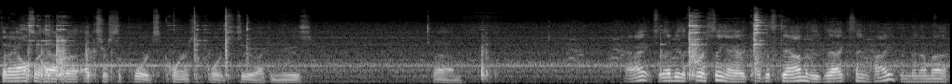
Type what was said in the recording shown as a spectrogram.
Then I also have uh, extra supports, corner supports too I can use. Um, Alright, so that'd be the first thing. I gotta cut this down to the exact same height and then I'm gonna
